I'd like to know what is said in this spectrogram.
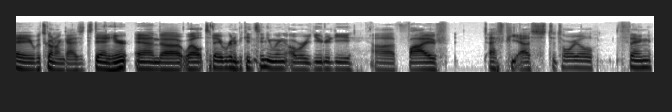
Hey, what's going on, guys? It's Dan here, and uh, well, today we're going to be continuing our Unity uh, 5 FPS tutorial thing.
